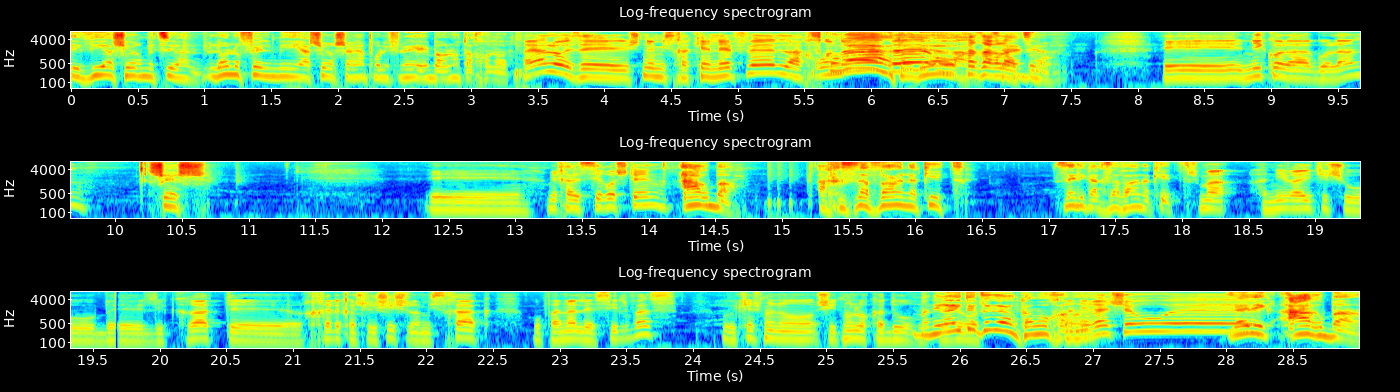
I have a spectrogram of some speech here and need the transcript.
הביאה שוער מצוין, לא נופל מהשוער שהיה פה לפני, בעונות האחרונות. היה לו איזה שני משחקי נפל לאחרונה, והוא חזר לעצמו. אה, ניקולה גולן? 6. מיכאל סירושטיין. ארבע. אכזבה ענקית. זה נקרא אכזבה ענקית. שמע, אני ראיתי שהוא ב- לקראת אה, החלק השלישי של המשחק, הוא פנה לסילבס, הוא ביקש ממנו שייתנו לו כדור. אני ראיתי את זה. גם, כמוך. כנראה שהוא... אה, זה לי ארבע.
